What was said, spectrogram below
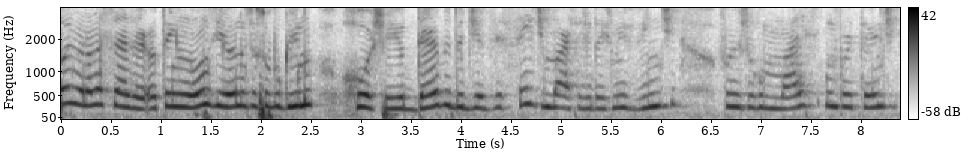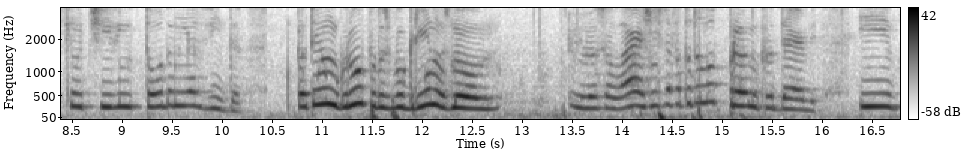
Oi, meu nome é César, eu tenho 11 anos, eu sou bugrino roxo e o derby do dia 16 de março de 2020 foi o jogo mais importante que eu tive em toda a minha vida. Eu tenho um grupo dos bugrinos no, no meu celular, a gente tava tudo aloprando pro derby e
